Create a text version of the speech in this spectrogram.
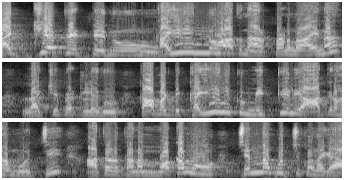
లక్ష్య పెట్టెను కయ్యను అతని అర్పణను ఆయన లక్ష్య పెట్టలేదు కాబట్టి కయ్యనుకు మిక్కిలి ఆగ్రహం వచ్చి అతడు తన ముఖము చిన్నబుచ్చుకొనగా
